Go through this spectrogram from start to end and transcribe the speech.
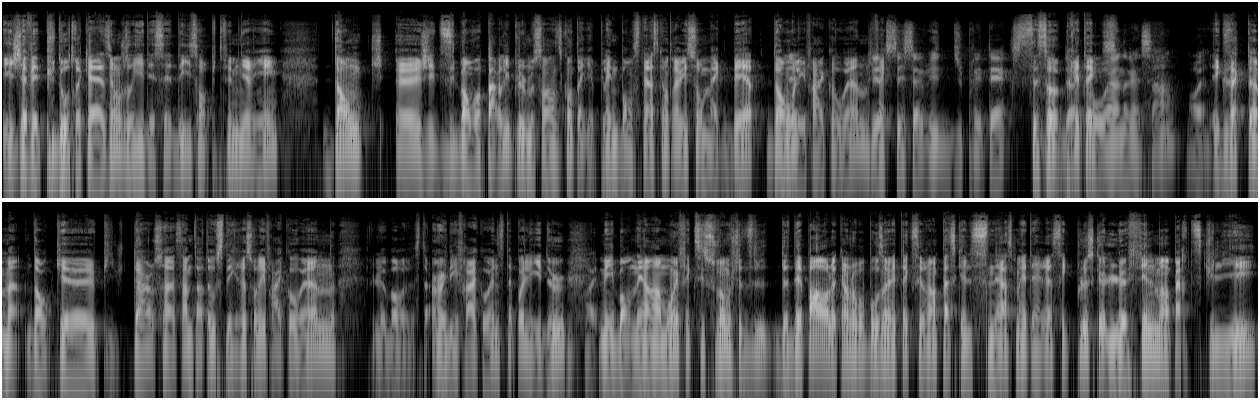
et j'avais plus d'autres occasions. Je veux dire, il est décédé, il sort plus de film ni rien. Donc, euh, j'ai dit, ben, on va parler. Puis je me suis rendu compte qu'il y a plein de bons cinéastes qui ont travaillé sur Macbeth, dont les frères Cohen. Fait que c'est servi du prétexte. C'est ça, prétexte. Cohen récent. Ouais. Exactement. Donc, euh, puis d'ailleurs, ça, me tentait aussi d'écrire sur les frères Cohen. Le, bon, c'était un des frères Cohen, c'était pas les deux. Mais bon, néanmoins, fait que c'est souvent, je te dis, de départ, là, quand je vais proposer un texte, c'est vraiment parce que le cinéaste m'intéresse. C'est que plus que le film en particulier,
